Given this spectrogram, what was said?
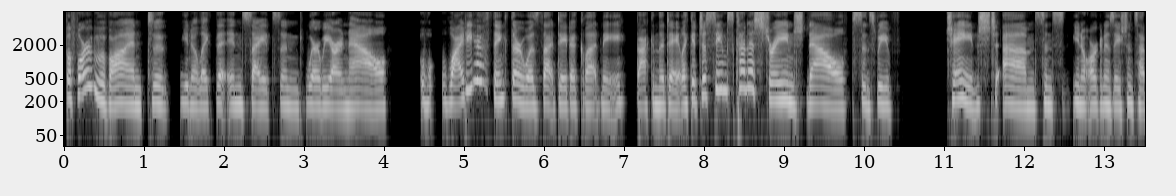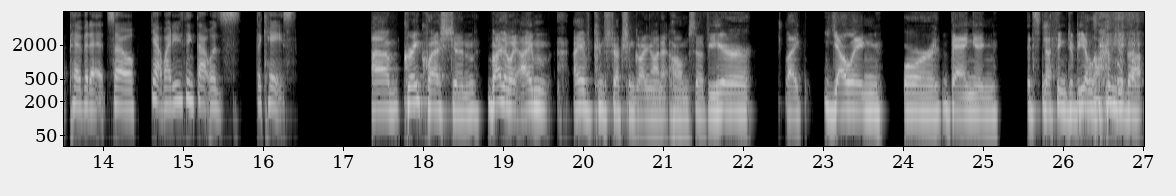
before we move on to, you know, like the insights and where we are now, why do you think there was that data gluttony back in the day? Like it just seems kind of strange now since we've changed, um, since, you know, organizations have pivoted. So, yeah, why do you think that was the case? Um, great question. By the way, I'm I have construction going on at home, so if you hear like yelling or banging, it's nothing to be alarmed about.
